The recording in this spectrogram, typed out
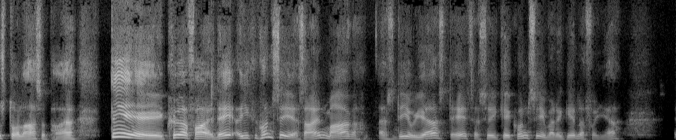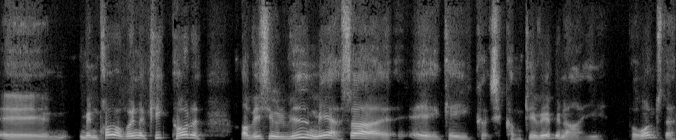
nu står Lars og peger. Det øh, kører fra i dag, og I kan kun se jeres egne marker. Altså det er jo jeres data, så I kan kun se, hvad der gælder for jer. Øh, men prøv at gå ind og kigge på det, og hvis I vil vide mere, så øh, kan I komme til webinar i, på onsdag.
